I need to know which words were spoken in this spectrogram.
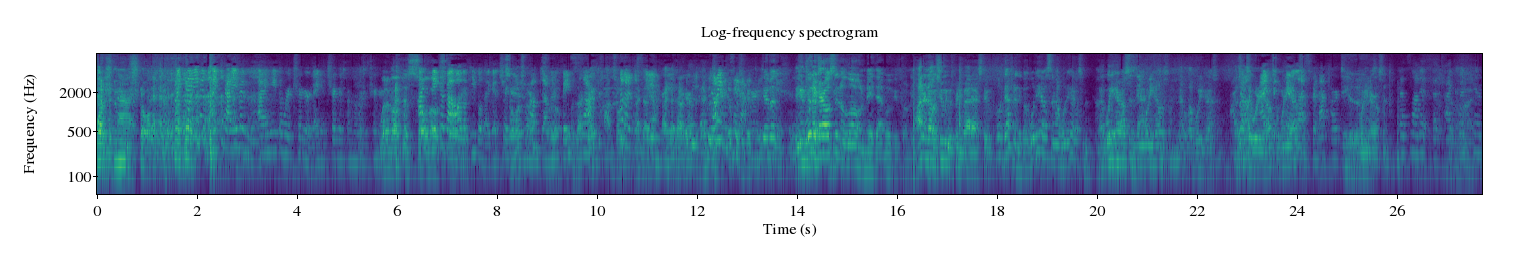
watch the new nine. Star Wars. I can't even. I can't even. I hate the word word triggered. I get triggered from the word triggered. What about the I solo think about all story? the people that get The triggered solo and story? how dumb their Solo. faces Was that are. good? Han Solo? But I'm I just dug it. angry. I dug it. It was, Yeah. it was, Don't even it say was a that good word. movie. Yeah, but The Woody introduction- Harrelson alone made that movie for me. I don't know. Chewie was pretty badass too. Well, definitely. But Woody Harrelson, I'm a Woody Harrelson. I'm a Woody Harrelson, guy. you Woody Harrelson. You gotta love Woody Harrelson. I I like don't. Woody I Harrelson, could Woody care Harrelson. less for that part. Dude. Woody Harrelson. That's not it. That I could Come on. care less.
